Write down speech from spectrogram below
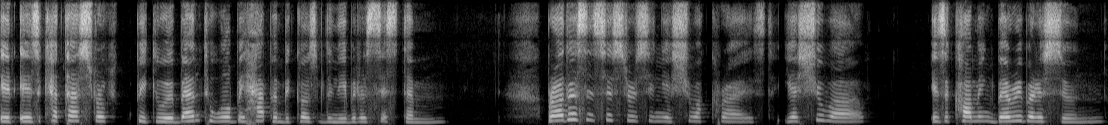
It is a catastrophic event will be happen because of the Nibiru system. Brothers and sisters in Yeshua Christ, Yeshua is coming very, very soon.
